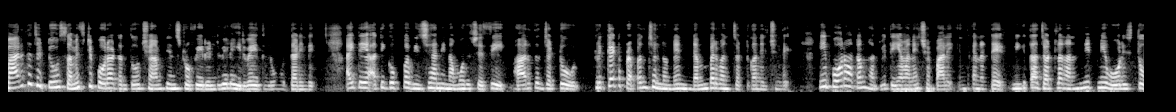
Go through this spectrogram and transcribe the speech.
భారత జట్టు సమిష్టి పోరాటంతో ఛాంపియన్స్ ట్రోఫీ రెండు వేల ఇరవై ఐదులో ముద్దాడింది. అయితే అతి గొప్ప విజయాన్ని నమోదు చేసి భారత జట్టు క్రికెట్ ప్రపంచంలోనే నెంబర్ వన్ జట్టుగా నిలిచింది. ఈ పోరాటం అద్వితీయమనే చెప్పాలి. ఎందుకనంటే మిగతా జట్లనన్నింటినీ ఓడిస్తూ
